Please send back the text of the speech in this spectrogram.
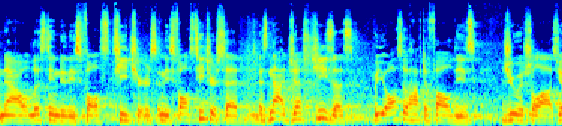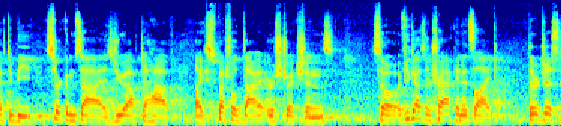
now listening to these false teachers. And these false teachers said, it's not just Jesus, but you also have to follow these Jewish laws. You have to be circumcised. You have to have like special diet restrictions. So if you guys are tracking, it's like they're just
